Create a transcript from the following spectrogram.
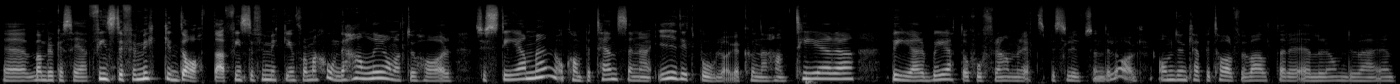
Eh, man brukar säga, finns det för mycket data, finns det för mycket information? Det handlar ju om att du har systemen och kompetenserna i ditt bolag att kunna hantera, bearbeta och få fram rätt beslutsunderlag. Om du är en kapitalförvaltare eller om du är, en,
